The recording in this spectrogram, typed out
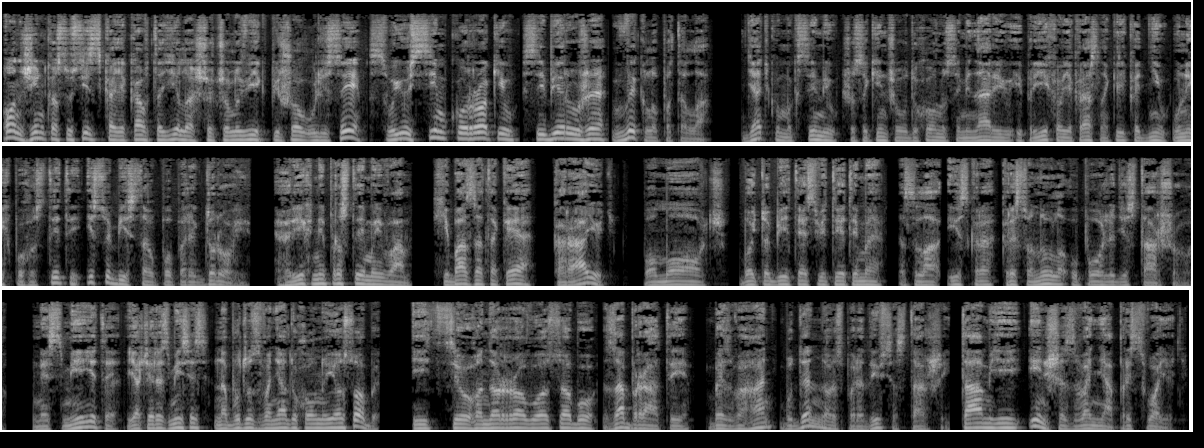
Он жінка сусідська, яка втаїла, що чоловік пішов у ліси, свою сімку років Сибір уже виклопотала. Дядько Максимів, що закінчував духовну семінарію і приїхав якраз на кілька днів у них погостити, і собі став поперек дороги. Гріх непростимий вам, Хіба за таке карають? Помовч, бо й тобі те світитиме. Зла іскра крисонула у погляді старшого. Не смієте, я через місяць набуду звання духовної особи. І цю гонорову особу забрати. Без вагань буденно розпорядився старший. Там їй інше звання присвоять.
